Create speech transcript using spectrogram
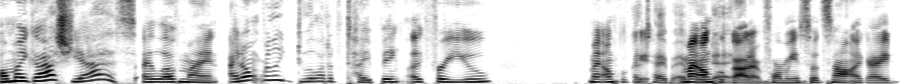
oh my gosh, yes, I love mine. I don't really do a lot of typing. Like for you, my uncle. I type my uncle day. got it for me, so it's not like I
